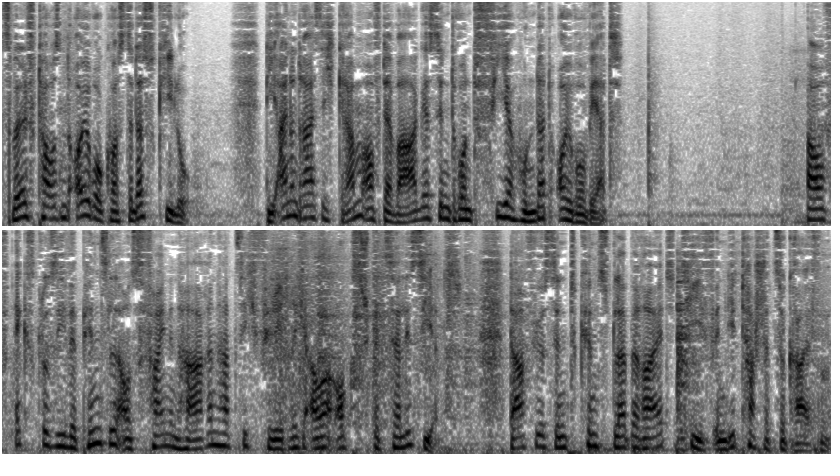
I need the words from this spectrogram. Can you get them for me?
12.000 Euro kostet das Kilo. Die 31 Gramm auf der Waage sind rund 400 Euro wert. Auf exklusive Pinsel aus feinen Haaren hat sich Friedrich Auer Ochs spezialisiert. Dafür sind Künstler bereit, tief in die Tasche zu greifen.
